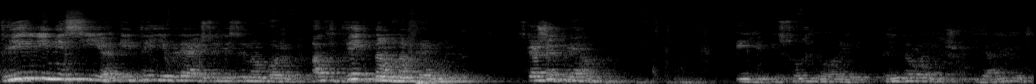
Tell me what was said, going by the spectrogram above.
Ты ли Мессия, и ты являешься ли Сыном Божьим? Ответь нам напрямую. Скажи прямо. И Иисус говорит, ты говоришь, я есть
